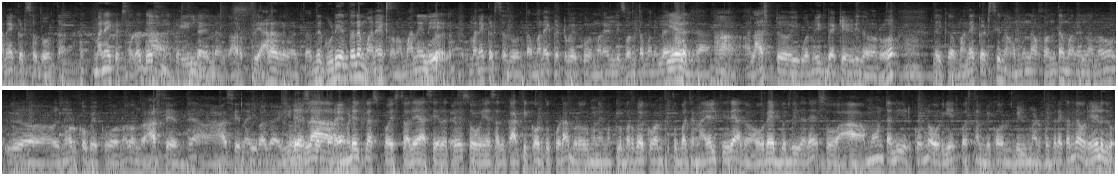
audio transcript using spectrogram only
ಮನೆ ಕಟ್ಸೋದು ಅಂತ. ಮನೆ ಕಟ್ಸೋದು? ದೇವಸ್ಥಾನ? ಇಲ್ಲ ಇಲ್ಲ. ಅವ್ರ ಯಾರು ಮಾಡ್ತಾರೆ. ಅಂದ್ರೆ ಗುಡಿ ಅಂತಾನೆ ಮನೆ ಕಣೋ. ಮನೇಲಿ ಮನೆ ಕಟ್ಸೋದು ಅಂತ ಮನೆ ಕಟ್ಟಬೇಕು ಮನೆಯಲ್ಲಿ ಸ್ವಂತ ಮನೇಲಿ ಹೇಳಿದ್ರ? ಹಾಂ ಲಾಸ್ಟ್ ಈಗ ಒನ್ ವೀಕ್ ಬೇಕೇ ಹೇಳಿದವರು. ಲೈಕ್ ಮನೆ ಕಟ್ಸಿ ನಾವು ಅಮ್ಮನ ಸ್ವಂತ ಮನೇಲಿ ನಾನು ನೋಡ್ಕೋಬೇಕು ಅನ್ನೋದೊಂದು ಆಸೆ ಅಂತೆ. ಆ ಆಸೆನ ಇವಾಗ ಎಲ್ಲ ಈಡೇರಿಸ್ತಾರೆ ಮಿಡಲ್ ಕ್ಲಾಸ್ ಬಾಯ್ಸ್ ಅದೇ ಆಸೆ ಇರುತ್ತೆ. ಸೊ ಎಸ್ ಅದು ಕಾರ್ತಿಕ್ ಅವ್ರದ್ದು ಕೂಡ ಬಡವ್ರ ಮನೆ ಮಕ್ಕಳು ಬರಬೇಕು ಅಂತ ತುಂಬ ಜನ ಹೇಳ್ತಿದ್ರೆ ಅದು ಅವರೇ ಬಂದಿದ್ದಾರೆ. ಸೊ ಆ ಅಮೌಂಟಲ್ಲಿ ಇಟ್ಕೊಂಡು ಅವ್ರಿಗೆ ಏನು ಪರ್ಸ್ನಲ್ ಬೇಕೋ ಅವ್ರು ಬಿಲ್ಡ್ ಮಾಡ್ಕೊತಾರೆ. ಯಾಕಂದರೆ ಅವ್ರು ಹೇಳಿದ್ರು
